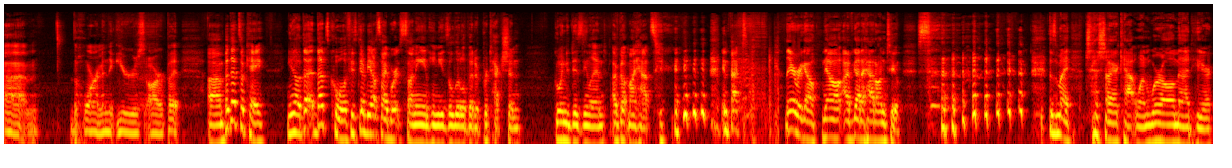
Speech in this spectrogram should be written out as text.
um, the horn and the ears are. But um, but that's okay. You know that that's cool. If he's gonna be outside where it's sunny and he needs a little bit of protection, going to Disneyland, I've got my hats here. In fact, there we go. Now I've got a hat on too. This is my Cheshire Cat one. We're all mad here.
